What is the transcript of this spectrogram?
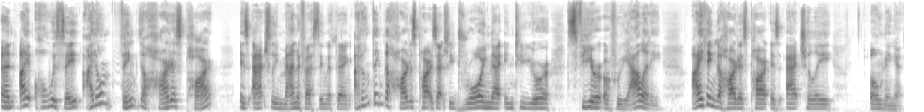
And I always say, I don't think the hardest part is actually manifesting the thing. I don't think the hardest part is actually drawing that into your sphere of reality. I think the hardest part is actually owning it.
